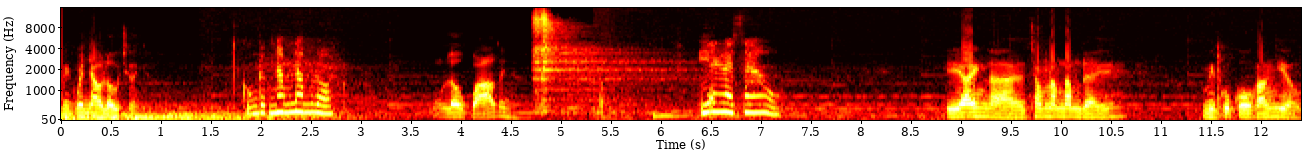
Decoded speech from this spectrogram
Mình quen nhau lâu chưa nhỉ? Cũng được 5 năm rồi Cũng lâu quá rồi nhỉ? Ý anh là sao? Ý anh là trong 5 năm đấy Mình cũng cố gắng nhiều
